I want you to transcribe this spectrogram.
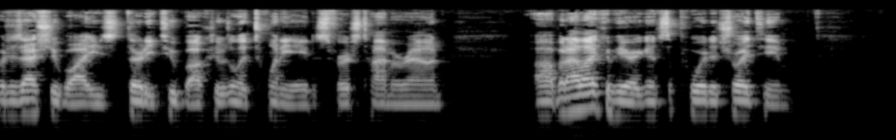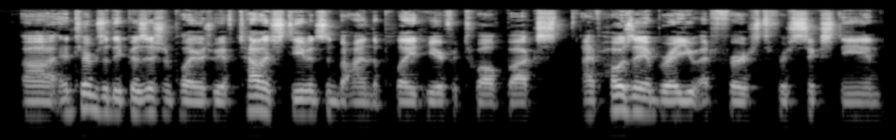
which is actually why he's 32 bucks. He was only 28 his first time around. Uh, but I like him here against the poor Detroit team. Uh, in terms of the position players, we have Tyler Stephenson behind the plate here for 12 bucks. I have Jose Abreu at first for 16.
